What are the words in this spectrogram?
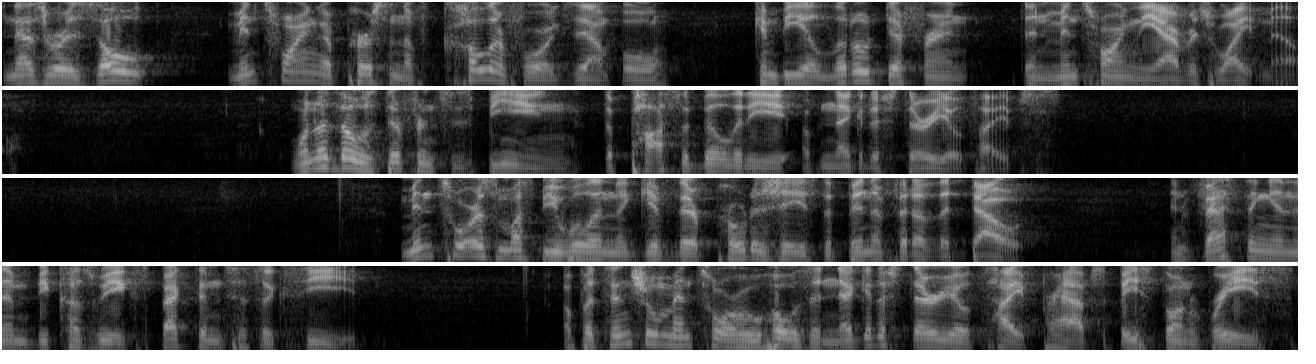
And as a result, mentoring a person of color, for example, can be a little different than mentoring the average white male. One of those differences being the possibility of negative stereotypes. Mentors must be willing to give their proteges the benefit of the doubt investing in them because we expect them to succeed. A potential mentor who holds a negative stereotype, perhaps based on race,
